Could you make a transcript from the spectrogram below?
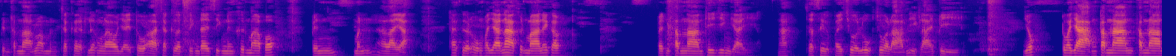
เป็นตำนานว่ามันจะเกิดเรื่องราวใหญ่โตอาจจะเกิดสิ่งใดสิ่งหนึ่งขึ้นมา เพราะเป็นมันอะไรอะ ถ้าเกิดองค์พญานาคขึ้นมานี่ก็เป็นตำนานที่ยิ่งใหญ่ จะสืบไปชั่วลูกชั่วหลานอีกหลายปี ยกตัวอย่างตำนานตำนาน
